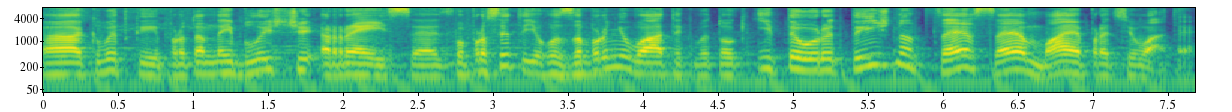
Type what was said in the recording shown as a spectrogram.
е, квитки, про там найближчий рейс, е, попросити його забронювати квиток. І теоретично це все має працювати.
